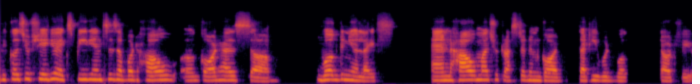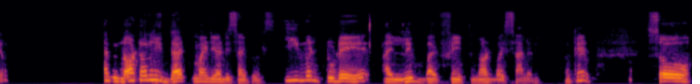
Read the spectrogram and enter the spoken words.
because you've shared your experiences about how uh, God has uh, worked in your life and how much you trusted in God that He would work out for you. And not only that, my dear disciples, even today I live by faith, not by salary. Okay. So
